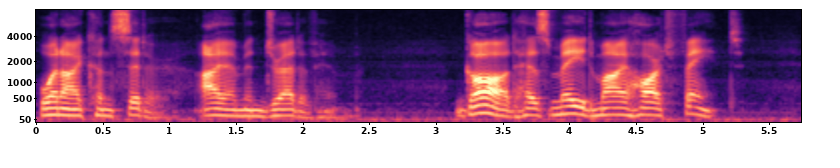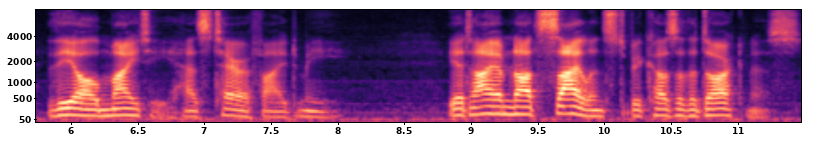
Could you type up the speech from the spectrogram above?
When I consider, I am in dread of him. God has made my heart faint. The Almighty has terrified me. Yet I am not silenced because of the darkness,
